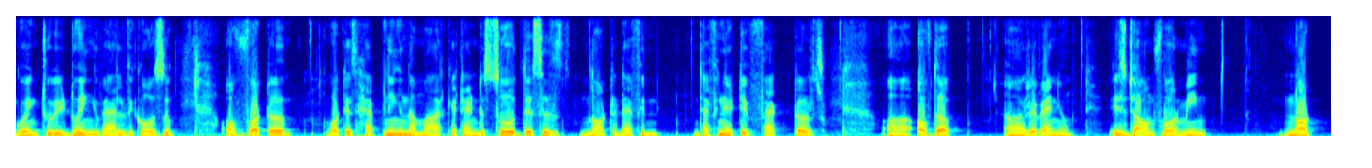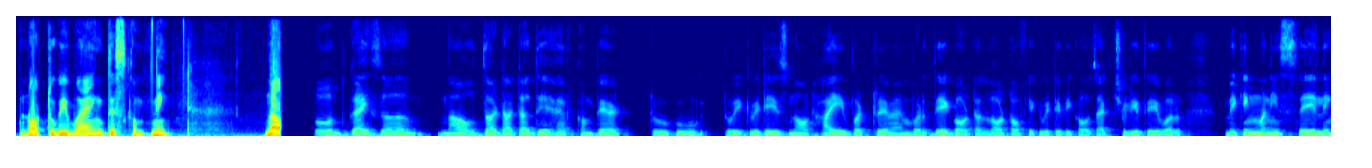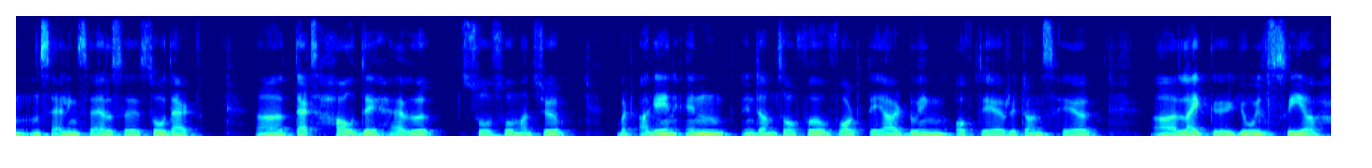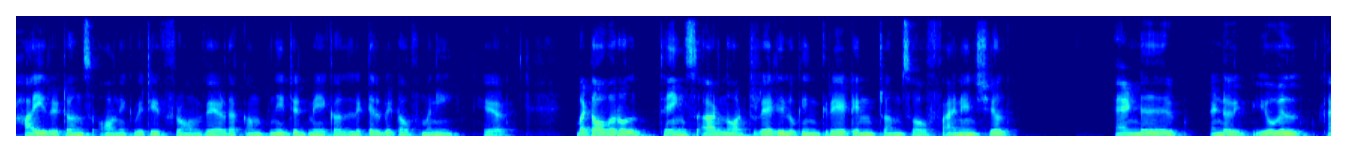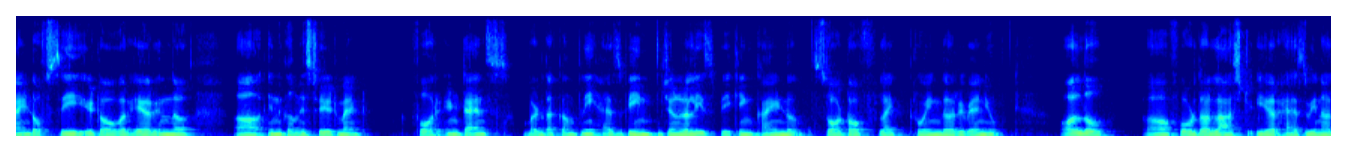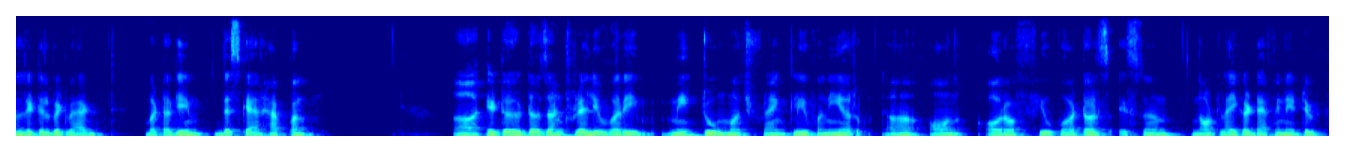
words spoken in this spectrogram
going to be doing well because of what uh, what is happening in the market. And so this is not a defin- definitive factors uh, of the uh, revenue is down for me not not to be buying this company. Now so guys uh, now the data they have compared to to equity is not high but remember they got a lot of equity because actually they were making money selling selling sales uh, so that uh, that's how they have uh, so so much uh, but again in in terms of uh, what they are doing of their returns here like you will see a high returns on equity from where the company did make a little bit of money here but overall things are not really looking great in terms of financial. And uh, and uh, you will kind of see it over here in the uh, income statement. For intense but the company has been generally speaking kind of sort of like growing the revenue. Although uh, for the last year has been a little bit bad. But again this can happen uh, it uh, doesn't really worry me too much, frankly. One year uh, on or a few quarters is um, not like a definitive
